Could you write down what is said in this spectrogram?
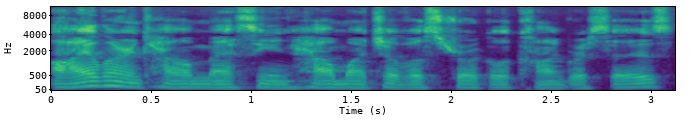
I learned how messy and how much of a struggle Congress is.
